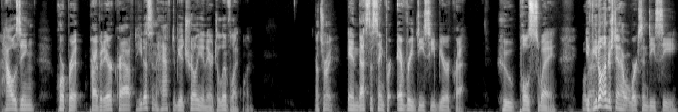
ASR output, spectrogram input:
housing, corporate private aircraft. He doesn't have to be a trillionaire to live like one. That's right. And that's the same for every DC bureaucrat who pulls sway. well, if you don't understand how it works in DC,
